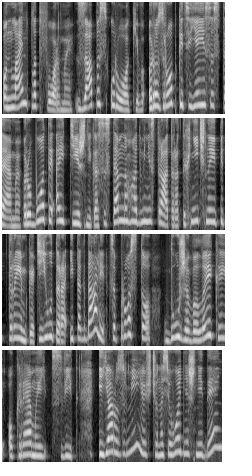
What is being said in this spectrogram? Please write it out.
онлайн-платформи, запис уроків, розробки цієї системи, роботи айтішника, системного адміністратора, технічної підтримки, т'ютера і так далі. Це просто дуже великий окремий світ. І я розумію, що на сьогоднішній день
